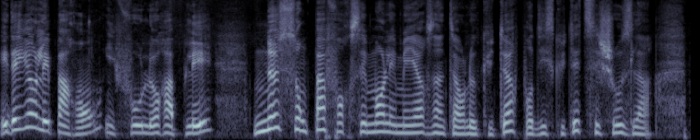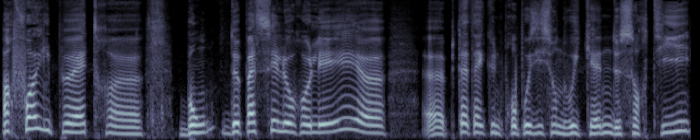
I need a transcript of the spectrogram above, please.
Et d'ailleurs, les parents, il faut le rappeler, ne sont pas forcément les meilleurs interlocuteurs pour discuter de ces choses-là. Parfois, il peut être euh, bon de passer le relais. euh, euh, peut-être avec une proposition de week-end, de sortie.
